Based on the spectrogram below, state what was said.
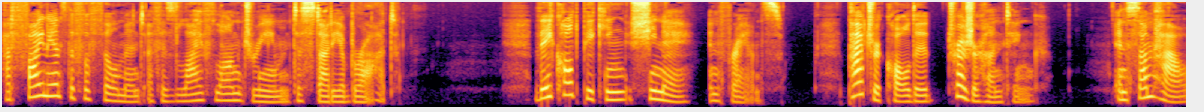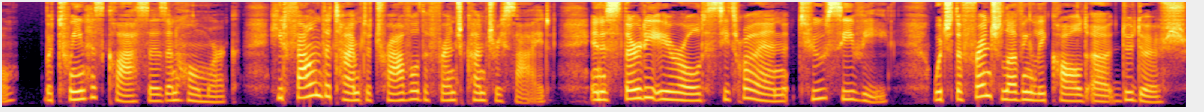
had financed the fulfillment of his lifelong dream to study abroad. They called picking chiner in France. Patrick called it treasure hunting. And somehow, between his classes and homework, he'd found the time to travel the French countryside in his 30 year old Citroën 2CV, which the French lovingly called a deudeuche.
